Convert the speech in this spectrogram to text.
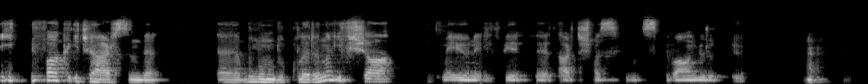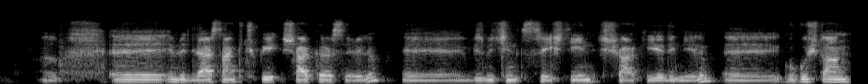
Bir ittifak içerisinde e, bulunduklarını ifşa etmeye yönelik bir e, tartışma Spivak'ın yürüttüğü. Ee, Emre dilersen küçük bir şarkı arası verelim. Ee, bizim için seçtiğin şarkıyı dinleyelim. Ee, Guguş'tan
